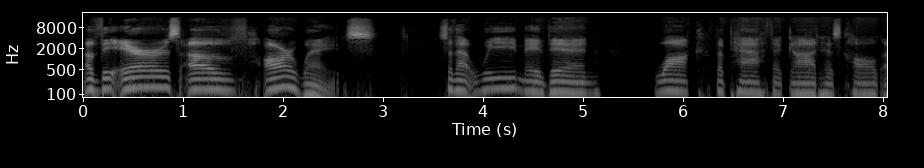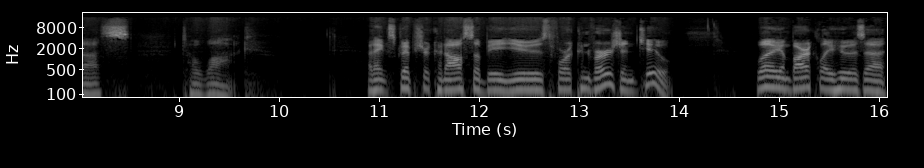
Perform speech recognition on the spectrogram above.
of the errors of our ways so that we may then walk the path that God has called us to walk. I think Scripture can also be used for conversion too William Barclay, who is a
